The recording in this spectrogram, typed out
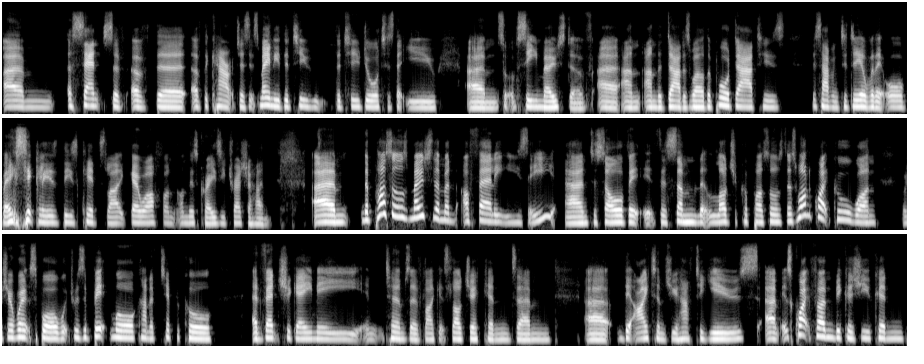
um a sense of of the of the characters. It's mainly the two the two daughters that you um sort of see most of uh, and and the dad as well. The poor dad who's just having to deal with it all basically as these kids like go off on, on this crazy treasure hunt. Um the puzzles most of them are, are fairly easy um to solve. It it's, there's some little logical puzzles. There's one quite cool one which i won't spoil which was a bit more kind of typical adventure gamey in terms of like its logic and um uh the items you have to use. Um it's quite fun because you can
